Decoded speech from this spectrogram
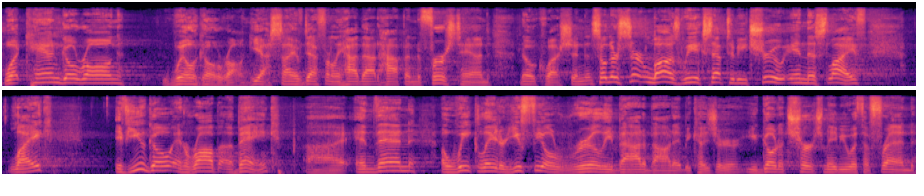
what can go wrong will go wrong. Yes, I have definitely had that happen firsthand, no question. And so there's certain laws we accept to be true in this life, like if you go and rob a bank uh, and then a week later you feel really bad about it because you're you go to church maybe with a friend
